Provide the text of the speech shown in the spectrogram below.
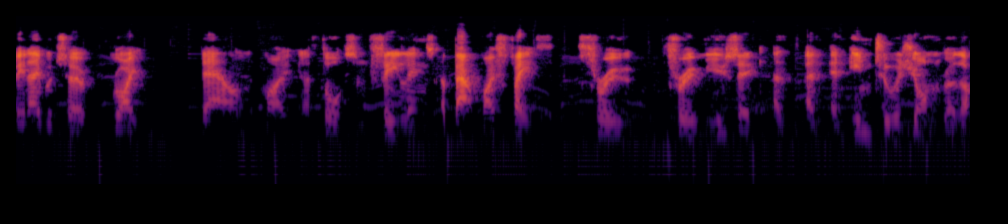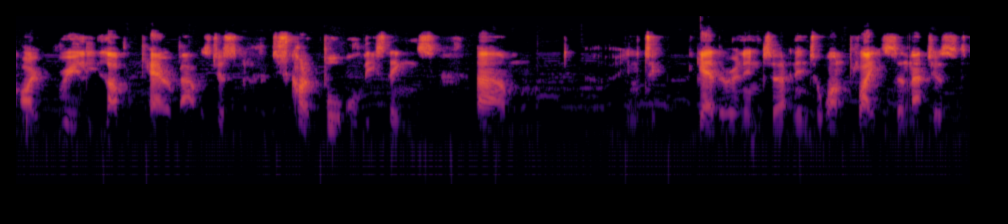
been able to write down my you know thoughts and feelings about my faith through through music and, and, and into a genre that I really love and care about has just just kind of brought all these things um, you know, together and into and into one place. And that just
